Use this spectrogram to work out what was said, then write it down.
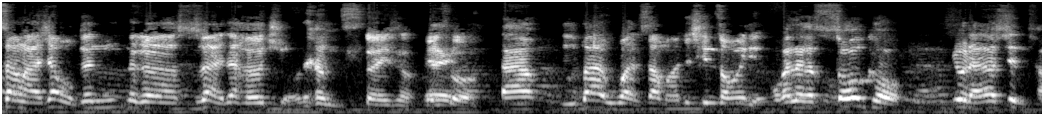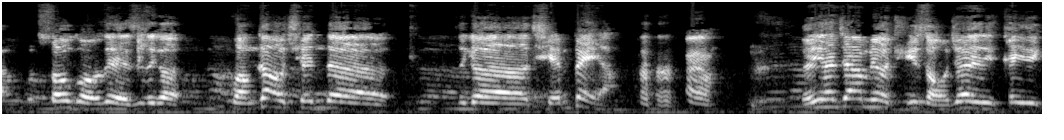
上来像我跟那个思安也在喝酒这样子。对，没错，没错。大家礼拜五晚上嘛，就轻松一点。我看那个 Sogo 又来到现场，Sogo 这也是这个广告圈的这个前辈啊。哎呀，因为他家没有举手，我就会可以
